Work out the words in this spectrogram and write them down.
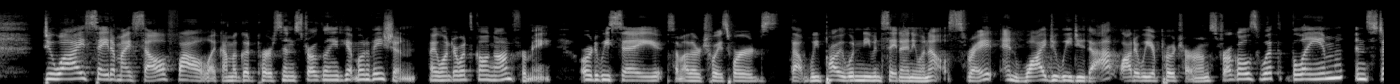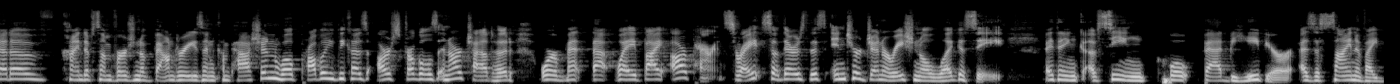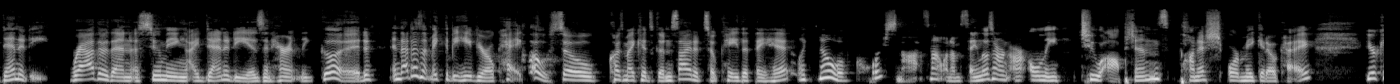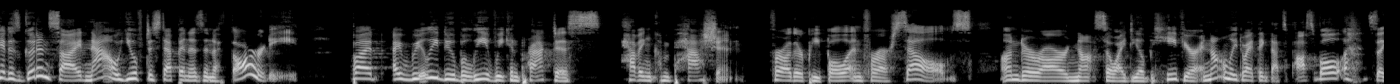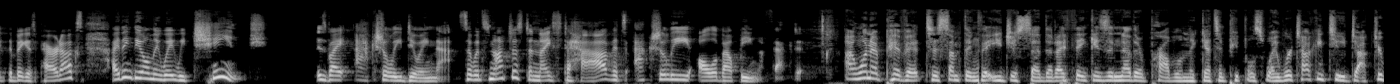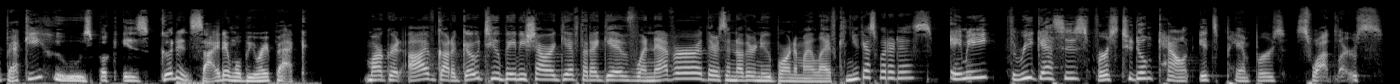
Do I say to myself, wow, like I'm a good person struggling to get motivation. I wonder what's going on for me. Or do we say some other choice words that we probably wouldn't even say to anyone else, right? And why do we do that? Why do we approach our own struggles with blame instead of kind of some version of boundaries and compassion? Well, probably because our struggles in our childhood were met that way by our parents, right? So there's this intergenerational legacy, I think, of seeing quote bad behavior as a sign of identity rather than assuming identity is inherently good. And that doesn't make the behavior okay. Oh, so cause my kid's good inside, it's okay that they hit? Like, no, of course not. It's not what I'm saying. Those aren't our only two options, punish or make it okay. Your kid is good inside. Now you have to step in as an authority. But I really do believe we can practice having compassion for other people and for ourselves under our not so ideal behavior. And not only do I think that's possible, it's like the biggest paradox. I think the only way we change is by actually doing that. So it's not just a nice to have. It's actually all about being effective. I want to pivot to something that you just said that I think is another problem that gets in people's way. We're talking to Dr. Becky, whose book is Good Inside, and we'll be right back. Margaret, I've got a go-to baby shower gift that I give whenever there's another newborn in my life. Can you guess what it is? Amy, three guesses. First two don't count. It's Pampers Swaddlers.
